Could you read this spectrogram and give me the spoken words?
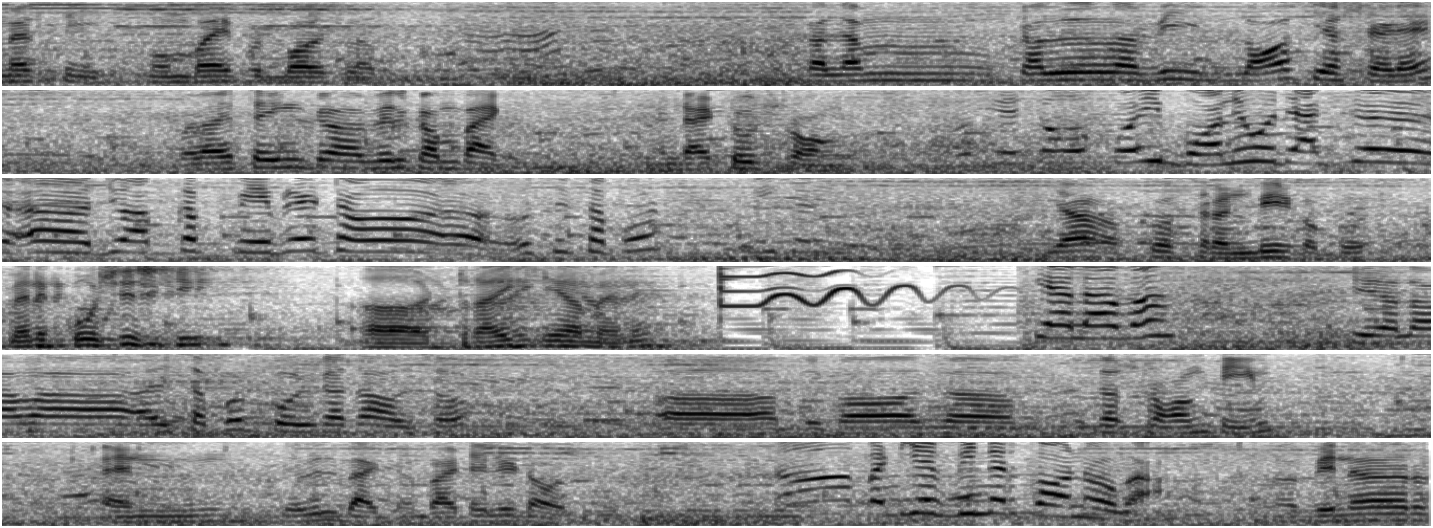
MFC, Mumbai Football Club. कल हम कल lost yesterday, but I think uh, we'll come back, and that too strong. Okay तो कोई बॉलीवुड एक्टर जो आपका फेवरेट हो uh, उसे सपोर्ट नहीं करेंगे Yeah, of course, Ranbir Kapoor. मैंने कोशिश की ट्राई किया मैंने इसके अलावा? इसके अलावा I support Kolkata also because it's a strong team and they will battle it all but ये विनर कौन होगा? विनर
